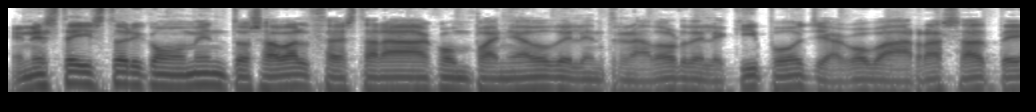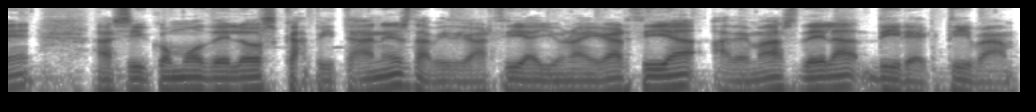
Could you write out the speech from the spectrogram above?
En este histórico momento, Sabalza estará acompañado del entrenador del equipo, Yagoba Arrasate, así como de los capitanes David García y Unai García, además de la directiva.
